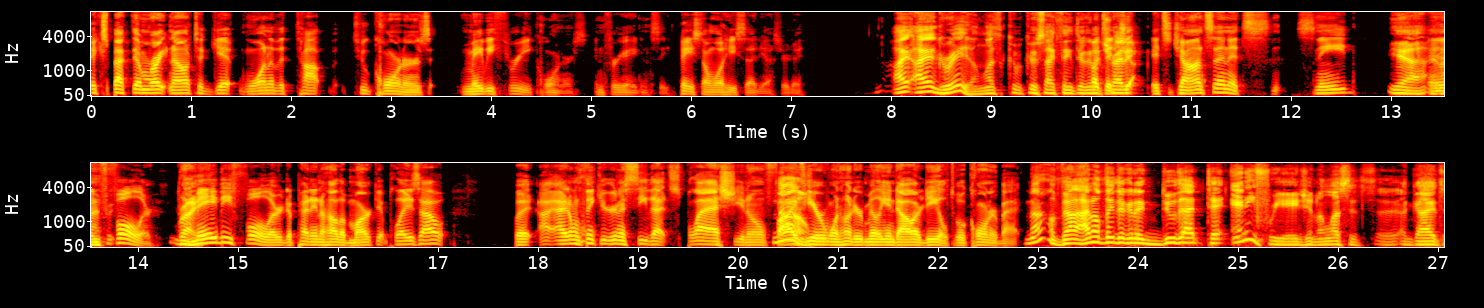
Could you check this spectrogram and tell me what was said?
expect them right now to get one of the top two corners, maybe three corners in free agency based on what he said yesterday. I, I agree, unless because I think they're going to try to. it's Johnson, it's Sneed, Yeah, and I then for- Fuller. Right. Maybe Fuller, depending on how the market plays out. But I, I don't think you're going to see that splash, you know, five No. year, $100 million deal to a cornerback. No, I don't think they're going to do that to any free agent unless it's a, a guy that's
